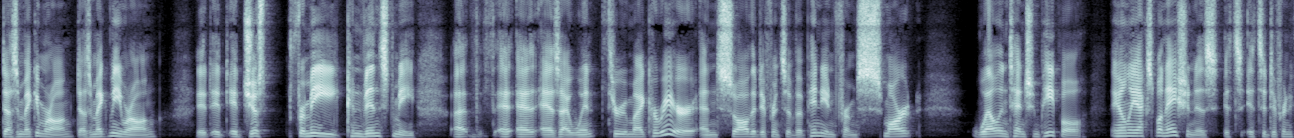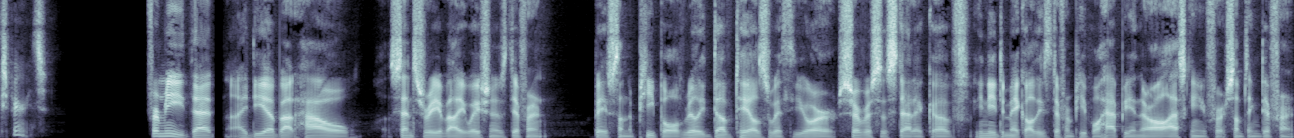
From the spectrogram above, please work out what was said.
Doesn't make him wrong, doesn't make me wrong. It, it, it just, for me, convinced me uh, as I went through my career and saw the difference of opinion from smart, well intentioned people. The only explanation is it's, it's a different experience. For me, that idea about how sensory evaluation is different based on the people really dovetails with your service aesthetic of you need to make all these different people happy and they're all asking you for something different.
